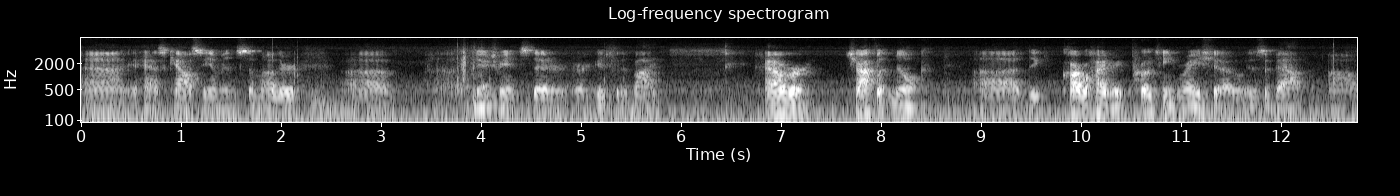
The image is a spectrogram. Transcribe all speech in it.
uh, it has calcium, and some other nutrients that are, are good for the body. However, chocolate milk, uh, the carbohydrate protein ratio is about uh,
